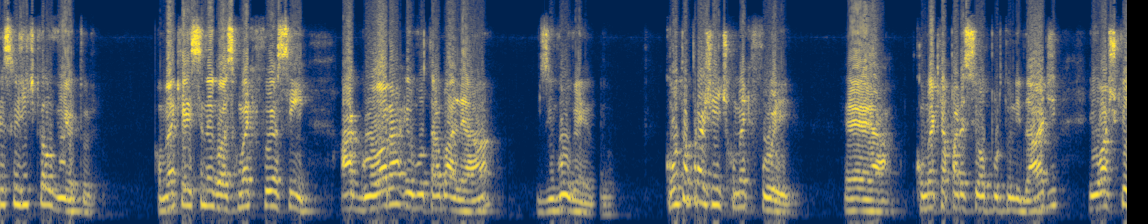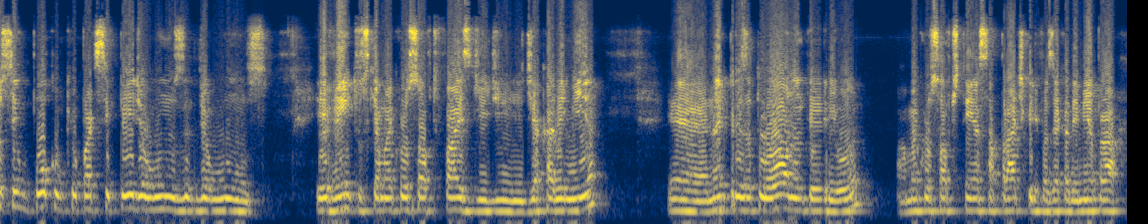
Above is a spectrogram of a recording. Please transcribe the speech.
isso que a gente quer ouvir, Arthur. Como é que é esse negócio? Como é que foi assim? Agora eu vou trabalhar desenvolvendo. Conta pra gente como é que foi. É, como é que apareceu a oportunidade. Eu acho que eu sei um pouco, porque eu participei de alguns, de alguns eventos que a Microsoft faz de, de, de academia. É, na empresa atual, na anterior. A Microsoft tem essa prática de fazer academia para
